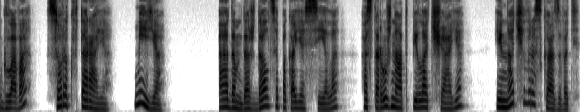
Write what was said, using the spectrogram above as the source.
Глава 42. Мия. Адам дождался, пока я села, осторожно отпила чая и начал рассказывать.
